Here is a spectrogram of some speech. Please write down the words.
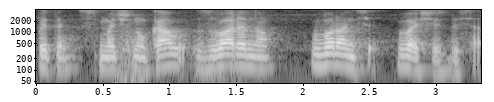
пити смачну каву, зварену в воронці В60.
